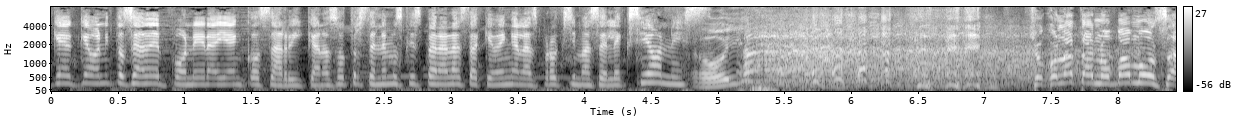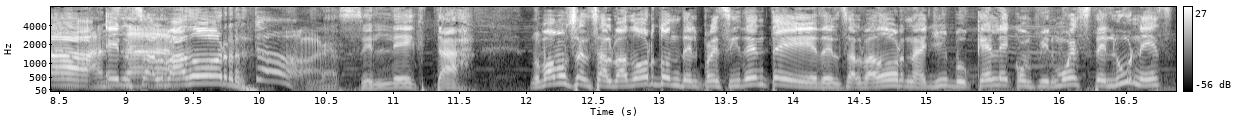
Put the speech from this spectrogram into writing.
qué, qué bonito se ha de poner allá en Costa Rica. Nosotros tenemos que esperar hasta que vengan las próximas elecciones. Hoy. Chocolata, nos vamos a Avanza. El Salvador. La selecta. Nos vamos a El Salvador, donde el presidente de El Salvador, Nayib Bukele, confirmó este lunes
